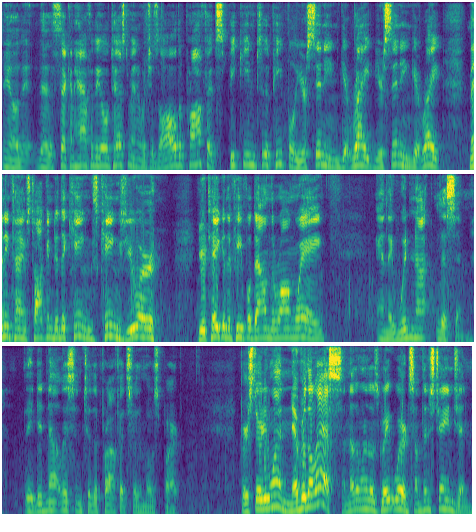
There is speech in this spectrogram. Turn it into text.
you know the, the second half of the old testament which is all the prophets speaking to the people you're sinning get right you're sinning get right many times talking to the kings kings you are you're taking the people down the wrong way and they would not listen they did not listen to the prophets for the most part verse 31 nevertheless another one of those great words something's changing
